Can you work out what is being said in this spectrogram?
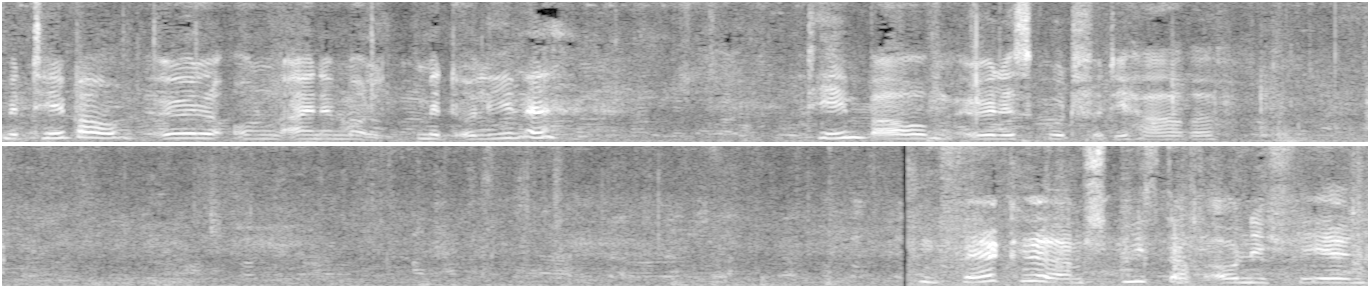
Mit Teebaumöl und eine mit Olive. Teebaumöl ist gut für die Haare. Ein Ferkel am Spieß darf auch nicht fehlen.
